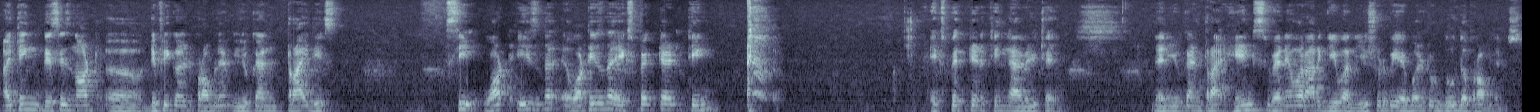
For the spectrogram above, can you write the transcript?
i think this is not a difficult problem. You can try this. See what is the what is the expected thing? Expected thing i will tell then you can try. Hints whenever are given you should be able to do the problems.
